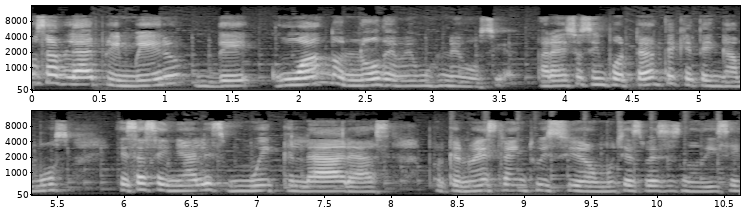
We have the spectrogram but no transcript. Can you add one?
Vamos a hablar primero de cuándo no debemos negociar. Para eso es importante que tengamos esas señales muy claras, porque nuestra intuición muchas veces nos dice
